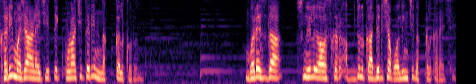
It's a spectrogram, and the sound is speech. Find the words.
खरी मजा आणायची ते कुणाची तरी नक्कल करून. बरेचदा सुनील गावस्कर अब्दुल कादिरच्या बॉलिंगची नक्कल करायचे.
